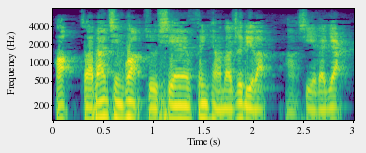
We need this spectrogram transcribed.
好，早盘情况就先分享到这里了啊，谢谢大家。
